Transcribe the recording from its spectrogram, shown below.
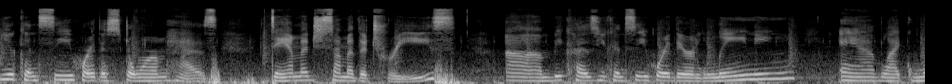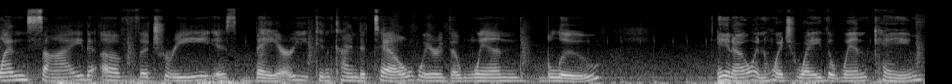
You can see where the storm has damaged some of the trees um, because you can see where they're leaning and like one side of the tree is bare. You can kind of tell where the wind blew you know, in which way the wind came.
